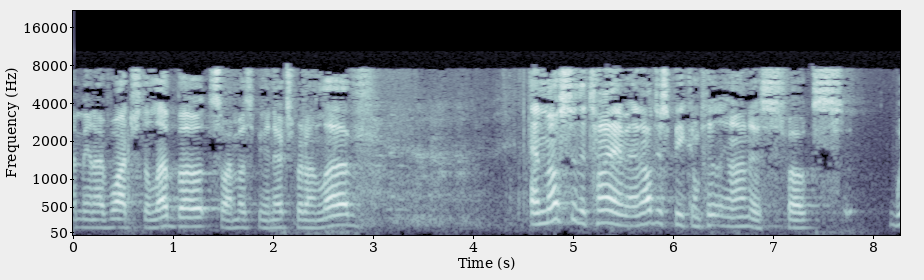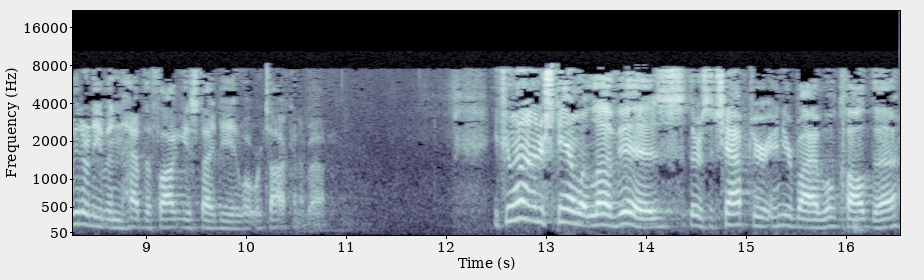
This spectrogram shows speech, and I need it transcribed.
I mean, I've watched the love boat, so I must be an expert on love. And most of the time, and I'll just be completely honest, folks, we don't even have the foggiest idea what we're talking about. If you want to understand what love is, there's a chapter in your Bible called the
